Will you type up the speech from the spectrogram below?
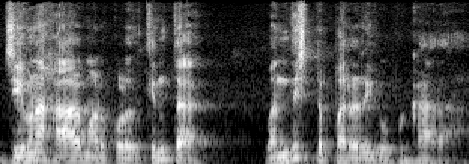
ಜೀವನ ಹಾಳು ಮಾಡ್ಕೊಳ್ಳೋದಕ್ಕಿಂತ ಒಂದಿಷ್ಟು ಪರರಿಗೆ ಉಪಕಾರ.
